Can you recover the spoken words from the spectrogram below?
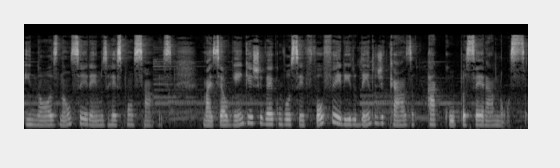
e nós não seremos responsáveis. Mas se alguém que estiver com você for ferido dentro de casa, a culpa será nossa.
